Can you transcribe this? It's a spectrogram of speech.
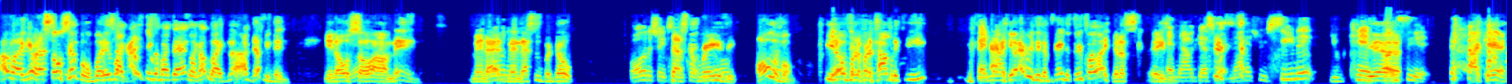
I was like, yo, that's so simple, but it's like, I didn't think about that. Like, I'm like, no, I definitely didn't, you know? Yeah. So, um, man, man, that, man, that's super dope. all of the shapes. That's the court, you crazy. All of them. You Yeah. know, from the, from the top of the key. And now- Yo, everything, the paint, the three point line. Yeah, that's crazy. And now, guess what? Now that you've seen it, you can't Yeah. unsee it. I can't.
